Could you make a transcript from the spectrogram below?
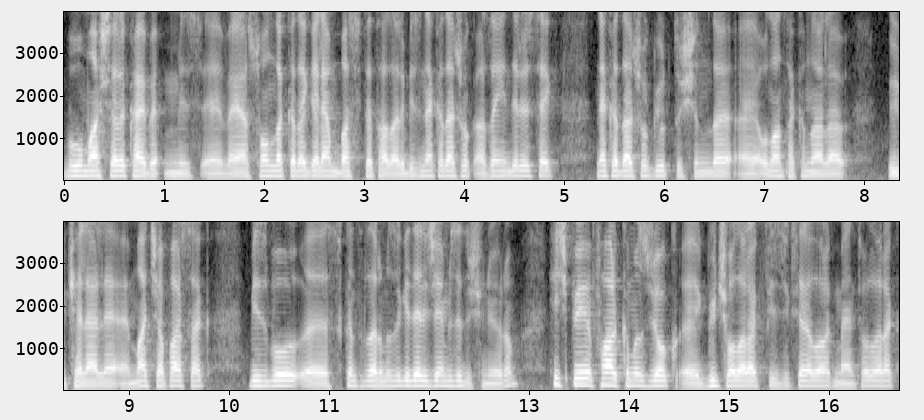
bu maçları kaybetmemiz veya son dakikada gelen basit hataları biz ne kadar çok aza indirirsek, ne kadar çok yurt dışında olan takımlarla, ülkelerle maç yaparsak biz bu e, sıkıntılarımızı gidereceğimizi düşünüyorum. Hiçbir farkımız yok. E, güç olarak, fiziksel olarak, mental olarak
